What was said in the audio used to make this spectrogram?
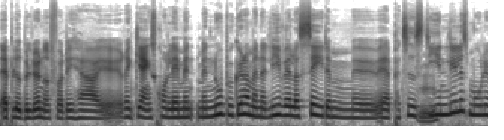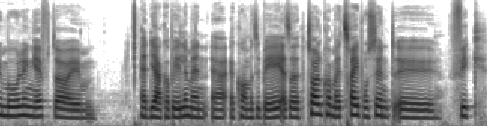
er blevet belønnet for det her øh, regeringsgrundlag, men, men nu begynder man alligevel at se dem, øh, at partiet stige mm. en lille smule i måling efter, øh, at Jakob Ellemann er, er kommet tilbage. Altså 12,3 procent øh, fik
